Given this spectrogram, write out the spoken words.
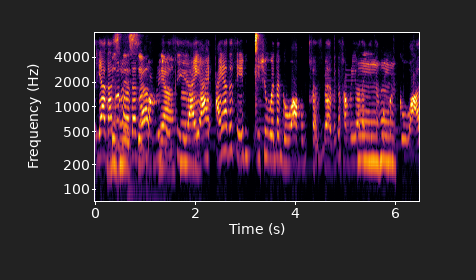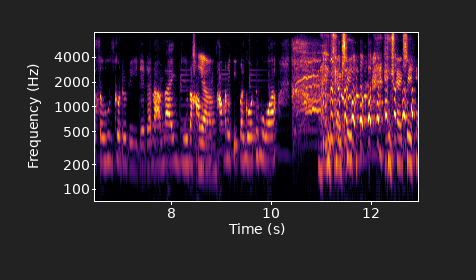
yeah. That's Business, what that's yeah, what publishers yeah. see. Hmm. I, I I had the same issue with the Goa books as well because somebody was like mm-hmm. it's a book mm-hmm. Goa, so who's going to read it? And I'm like, you know how yeah. many, how many people go to Goa? exactly, exactly.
